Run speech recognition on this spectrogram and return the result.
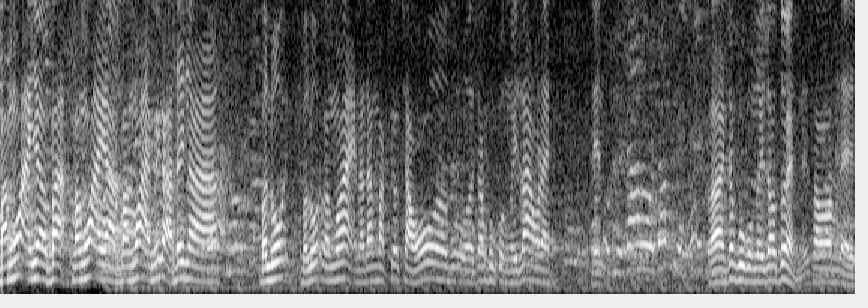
bà ngoại nhờ bà bà ngoại à bà ngoại với cả đây là bà lỗi bà lỗi bà ngoại là đang mặc cho cháu bộ trang phục của người giao này. Để và trang phục của người giao tuyển. Để sau để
